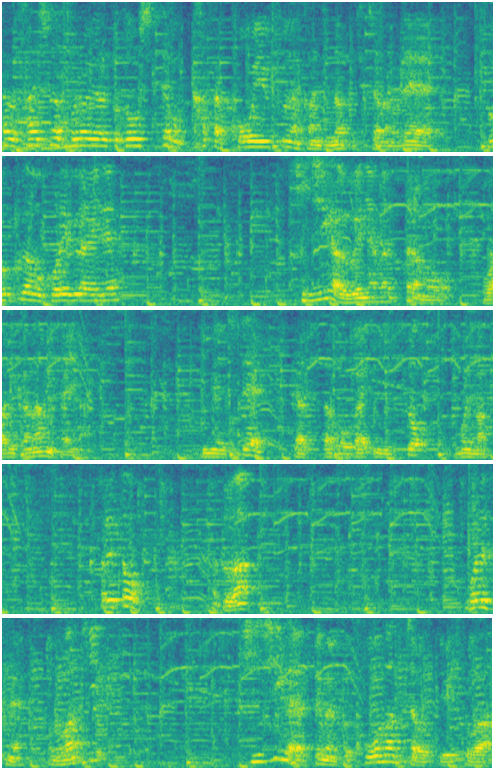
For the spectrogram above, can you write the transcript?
ただ最初はそれをやるとどうしても肩こういう風な感じになってきちゃうので僕はもうこれぐらいで肘が上に上がったらもう終わりかなみたいなイメージでやった方がいいと思います。それとあとはここですね。この脇。肘がやってもやっぱこうなっちゃうっていう人は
